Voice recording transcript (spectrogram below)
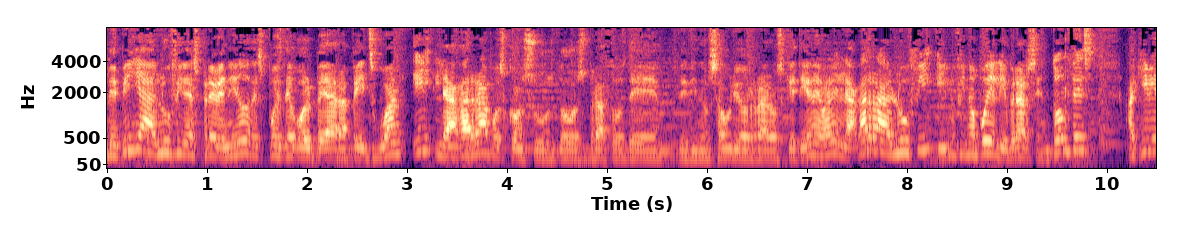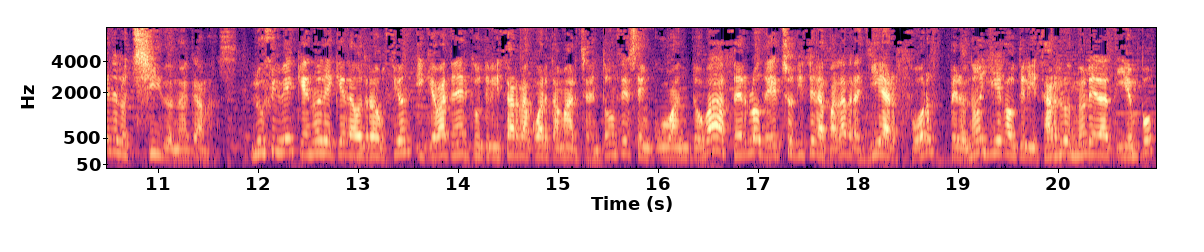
Le pilla a Luffy desprevenido después de golpear a Page One y le agarra pues con sus dos brazos de, de dinosaurios raros que tiene, ¿vale? Le agarra a Luffy y Luffy no puede librarse. Entonces Aquí viene lo chido, Nakamas. Luffy ve que no le queda otra opción y que va a tener que utilizar la cuarta marcha. Entonces, en cuanto va a hacerlo, de hecho dice la palabra Gear Force, pero no llega a utilizarlo, no le da tiempo.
